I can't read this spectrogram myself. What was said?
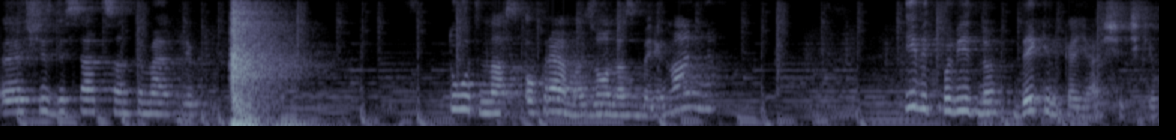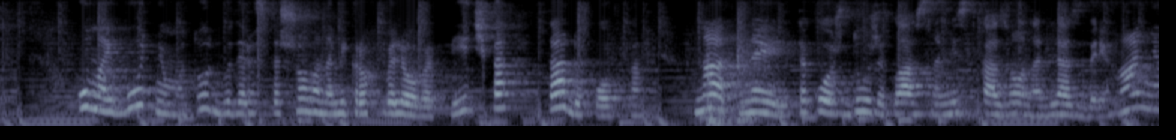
е, 60 см. Тут в нас окрема зона зберігання і, відповідно, декілька ящичків. У майбутньому тут буде розташована мікрохвильова пічка та духовка. Над нею також дуже класна містка зона для зберігання.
